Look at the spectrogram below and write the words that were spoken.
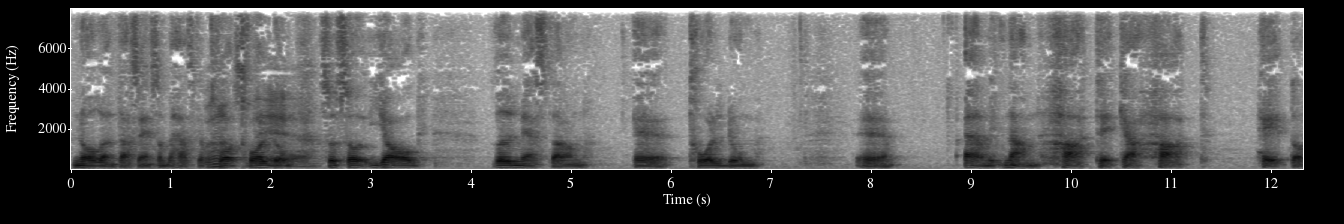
norrönt. Alltså en som behärskar oh, trolldom. Så, så jag, runmästaren, eh, trolldom eh, är mitt namn. Hateka, hat heter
